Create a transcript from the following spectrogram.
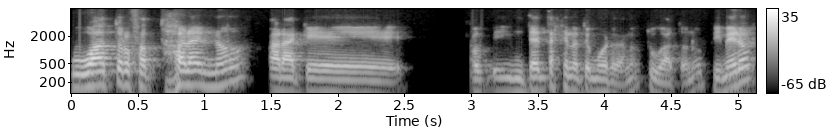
Cuatro factores, ¿no? Para que intentes que no te muerda, ¿no? Tu gato, ¿no? Primero,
